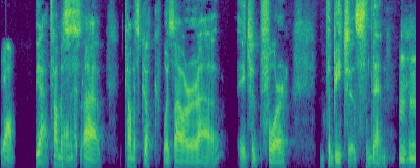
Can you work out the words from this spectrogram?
yeah. Yeah, Thomas. Uh, Thomas Cook was our uh, agent for the beaches then. Mm-hmm.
